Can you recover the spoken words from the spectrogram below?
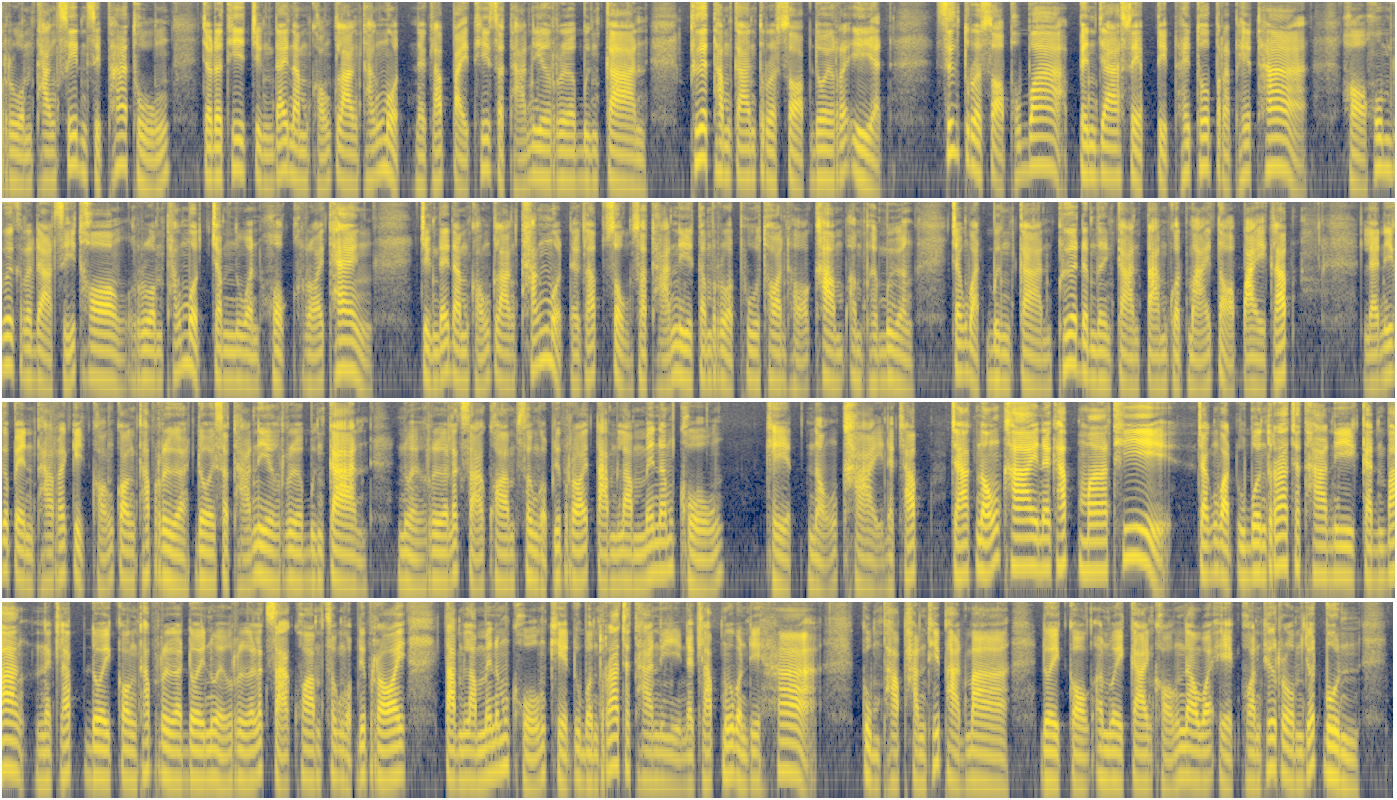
รวมทั้งสิ้น 15 ถุง เจ้าหน้าที่จึงได้นำของกลางทั้งหมดนะครับไปที่สถานีเรือบึงการ เพื่อทำการตรวจสอบโดยละเอียดซึ่งตรวจสอบพบว่าเป็นยาเสพติดให้โทษประเภท 5 ห่อหุ้มด้วยกระดาษสีทอง รวมทั้งหมดจำนวน 600 แท่ง จึงได้นำของกลางทั้งหมดนะครับ ส่งสถานีตำรวจภูทรหอคำอำเภอเมือง จังหวัดบึงการเพื่อดำเนินการตามกฎหมายต่อไปครับ และนี่ก็เป็นภารกิจของกองทัพเรือ โดยสถานีเรือบึงการ หน่วยเรือรักษาความสงบเรียบร้อยตามลำแม่น้ำโขง เขตหนองคายนะครับ จากหนองคายนะครับมาที่ จังหวัดอุบลราชธานีกันบ้างนะครับ โดยกองทัพเรือโดยหน่วยเรือรักษาความสงบเรียบร้อย ตามลำแม่น้ำโขงเขตอุบลราชธานีนะครับ เมื่อวันที่ 5กุมภาพันธ์ที่ผ่านมา โดยกองอำนวยการของนาวาเอกพรพิรมยศบุญ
